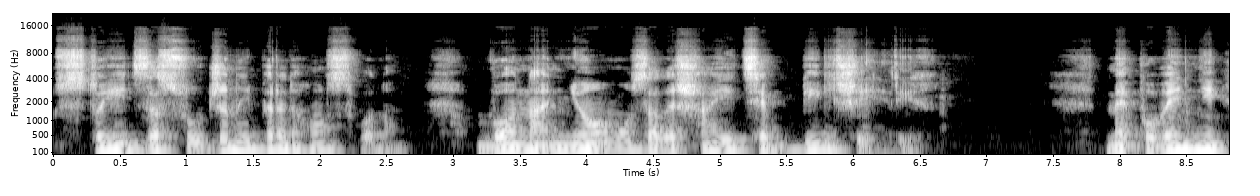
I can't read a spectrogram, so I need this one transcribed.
стоїть засуджений перед Господом, бо на ньому залишається більший гріх. Ми повинні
